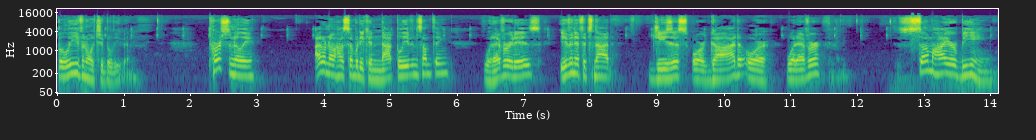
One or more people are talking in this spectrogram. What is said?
Believe in what you believe in. Personally, I don't know how somebody can not believe in something, whatever it is, even if it's not Jesus or God or whatever, some higher being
